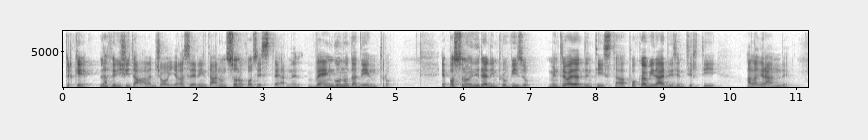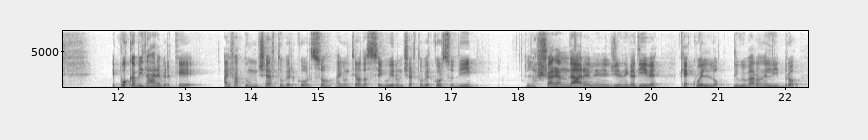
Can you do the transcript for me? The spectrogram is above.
perché la felicità, la gioia, la serenità non sono cose esterne, vengono da dentro e possono venire all'improvviso. Mentre vai dal dentista può capitare di sentirti alla grande e può capitare perché hai fatto un certo percorso, hai continuato a seguire un certo percorso di lasciare andare le energie negative, che è quello di cui parlo nel libro,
